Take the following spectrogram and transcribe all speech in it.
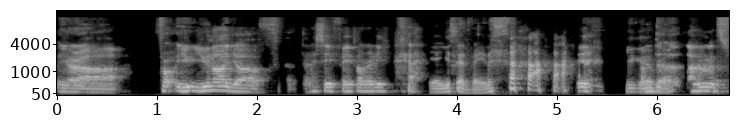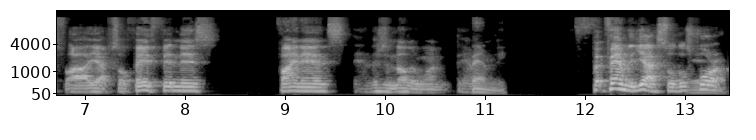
your uh, for you you know your did I say faith already? yeah, you said faith. you go. I mean, it's uh, yeah. So faith, fitness, finance, and there's another one. Damn. Family. F- family, yeah. So those yeah. four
